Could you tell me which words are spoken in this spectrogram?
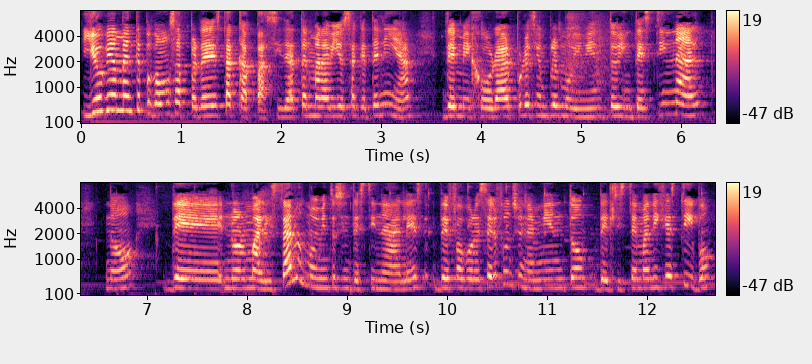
Y obviamente pues vamos a perder esta capacidad tan maravillosa que tenía de mejorar, por ejemplo, el movimiento intestinal, ¿no? De normalizar los movimientos intestinales, de favorecer el funcionamiento del sistema digestivo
